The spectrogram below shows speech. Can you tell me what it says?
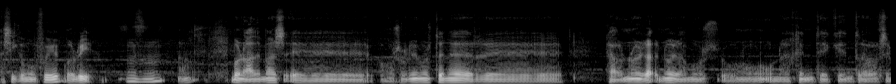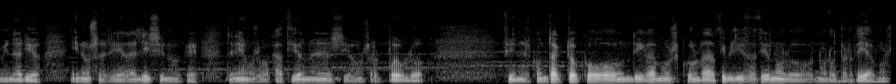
Así como fui, volví. ¿no? Bueno, además, eh, como solemos tener. Eh, Claro, no, era, no éramos una gente que entraba al seminario y no salía de allí, sino que teníamos vacaciones, íbamos al pueblo. En fin, el contacto con, digamos, con la civilización no lo, no lo perdíamos.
